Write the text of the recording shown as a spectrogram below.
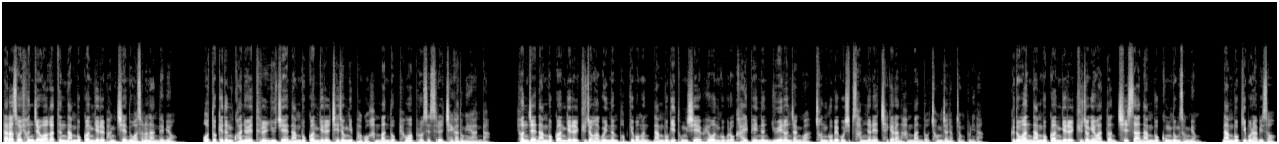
따라서 현재와 같은 남북관계를 방치해 놓아서는 안 되며 어떻게든 관여의 틀을 유지해 남북관계를 재정립하고 한반도 평화 프로세스를 재가동해야 한다. 현재 남북 관계를 규정하고 있는 법규범은 남북이 동시에 회원국으로 가입해 있는 유엔 원장과 1953년에 체결한 한반도 정전협정뿐이다. 그동안 남북 관계를 규정해 왔던 7.4 남북 공동성명, 남북 기본합의서,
